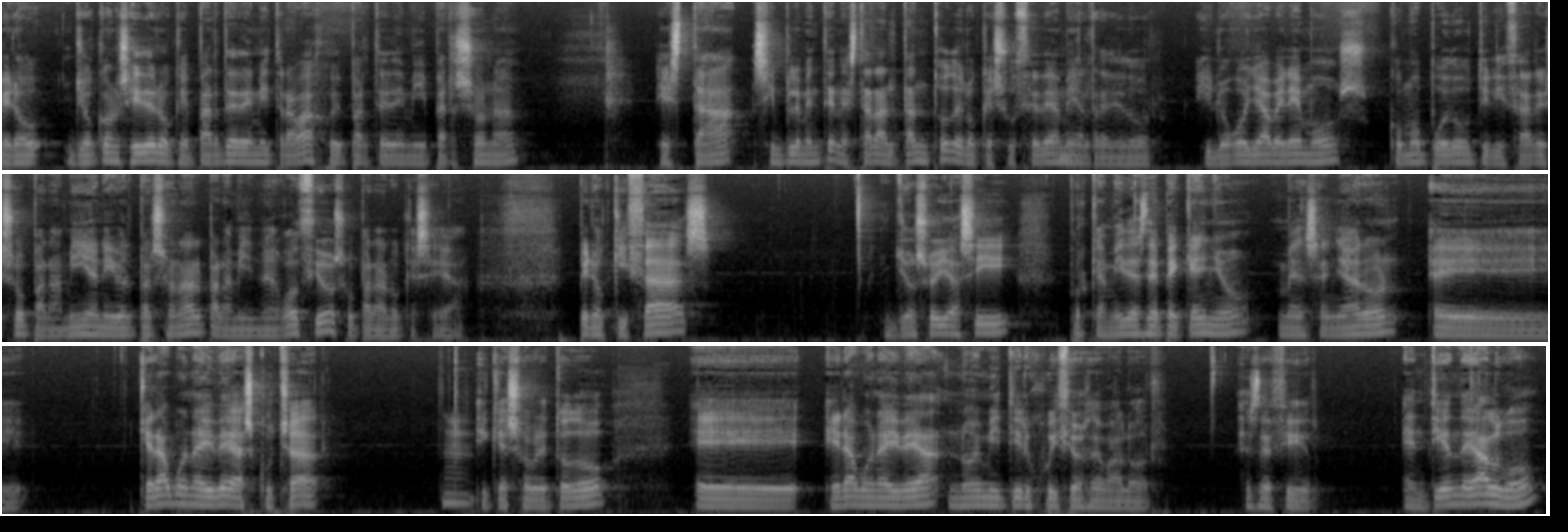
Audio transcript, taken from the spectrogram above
Pero yo considero que parte de mi trabajo y parte de mi persona está simplemente en estar al tanto de lo que sucede a mi mm. alrededor. Y luego ya veremos cómo puedo utilizar eso para mí a nivel personal, para mis negocios o para lo que sea. Pero quizás yo soy así porque a mí desde pequeño me enseñaron eh, que era buena idea escuchar mm. y que sobre todo eh, era buena idea no emitir juicios de valor. Es decir, entiende algo,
